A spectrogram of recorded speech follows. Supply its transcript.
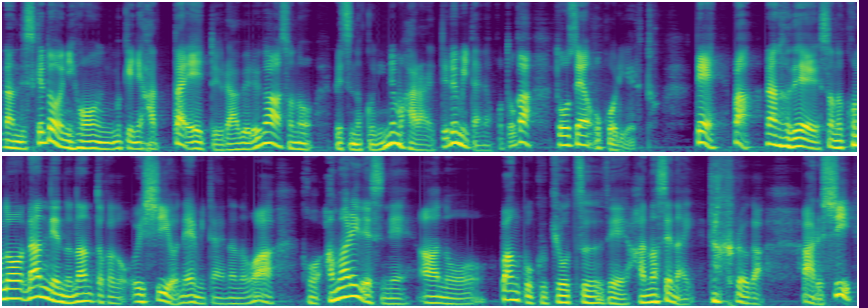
なんですけど、日本向けに貼った A というラベルがその別の国でも貼られてるみたいなことが当然起こり得ると。で、まあ、なので、その、この何年の何とかが美味しいよね、みたいなのは、こう、あまりですね、あの、万国共通で話せないところがあるし、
